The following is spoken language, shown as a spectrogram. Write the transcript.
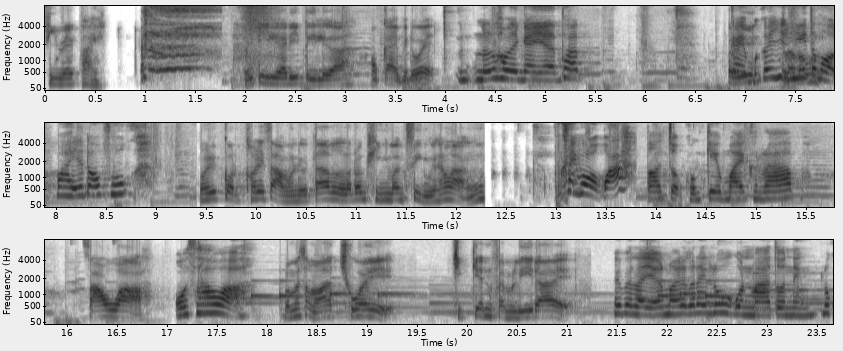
พี่ไม่ไปเฮ้ยตีเรือดีตีเรือเอาไก่ไปด้วยแล้วทำยังไงอะถ้าไก่มันก็อยู่เฮ้ที่เราตต้งลอดไปนะน้องฟุก เฮ้ยกฎข้อที่สามของนิวตันเราต้องทิ้งบางสิ่งไว้ข้างหลัง ใครบอกวะ ตอนจบของเกมไมครับ เศร้าอะ โอ้เศร้าอะ เราไม่สามารถช่วยชิคเก้นแฟมิลี่ได้ ไม่เป็นไรอย่างน้อยเราก็ได้ลูกมันมาตัวหนึ่งลูก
